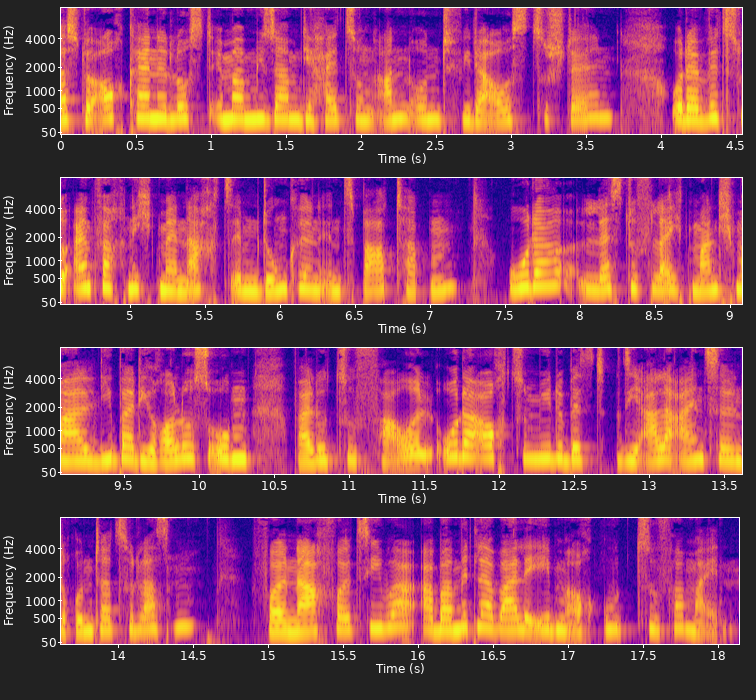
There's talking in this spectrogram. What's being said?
Hast du auch keine Lust, immer mühsam die Heizung an und wieder auszustellen? Oder willst du einfach nicht mehr nachts im Dunkeln ins Bad tappen? Oder lässt du vielleicht manchmal lieber die Rollos oben, weil du zu faul oder auch zu müde bist, sie alle einzeln runterzulassen? Voll nachvollziehbar, aber mittlerweile eben auch gut zu vermeiden.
